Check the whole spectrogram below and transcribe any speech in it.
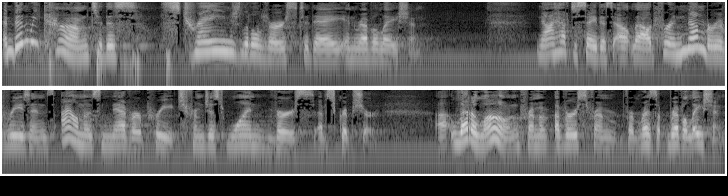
And then we come to this strange little verse today in Revelation. Now, I have to say this out loud. For a number of reasons, I almost never preach from just one verse of Scripture, uh, let alone from a, a verse from, from Revelation.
